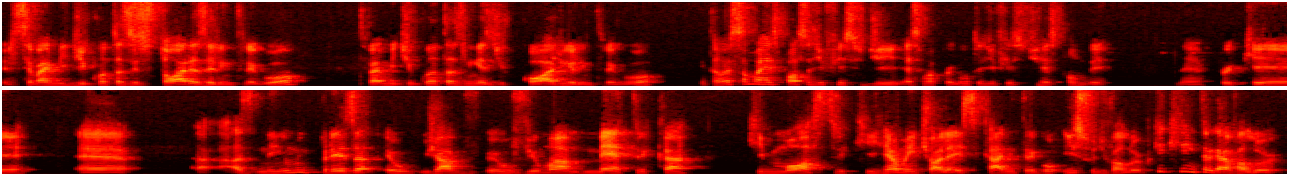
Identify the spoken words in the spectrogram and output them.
Você vai medir quantas histórias ele entregou, você vai medir quantas linhas de código ele entregou. Então essa é uma resposta difícil de, essa é uma pergunta difícil de responder, né? Porque é, a, nenhuma empresa eu já eu vi uma métrica que mostre que realmente, olha, esse cara entregou isso de valor. Por que, que é entregar valor?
